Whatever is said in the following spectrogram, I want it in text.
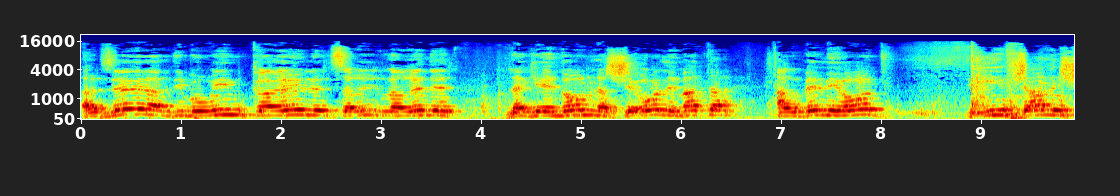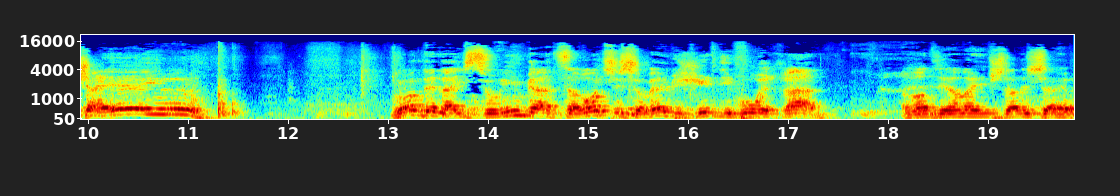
על זה, על דיבורים כאלה צריך לרדת לגיהנום, לשאול למטה, הרבה מאוד, ואי אפשר לשער גודל האיסורים והצרות שסובל בשביל דיבור אחד. אמרתי, למה אי אפשר לשער?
